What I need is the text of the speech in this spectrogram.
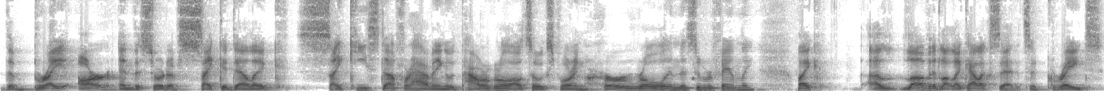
the bright art and the sort of psychedelic psyche stuff we're having with Power Girl, also exploring her role in the super family. Like, I love it. Like Alex said, it's a great,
